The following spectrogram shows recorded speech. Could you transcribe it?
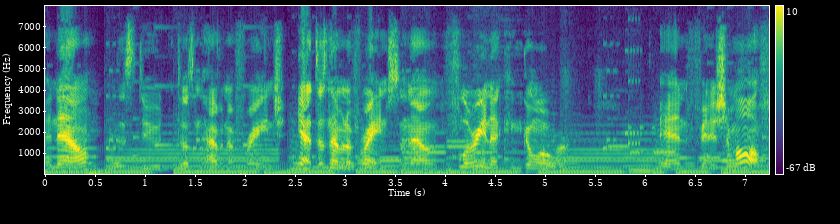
And now, this dude doesn't have enough range. Yeah, it doesn't have enough range, so now Florina can go over and finish him off.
